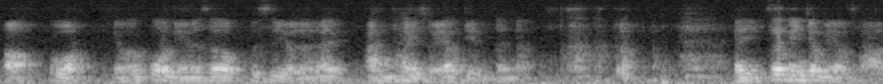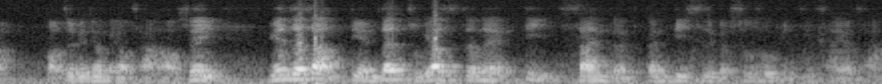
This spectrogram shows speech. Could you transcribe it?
哦，哇，有没有过年的时候不是有人来安太水要点灯啊？哎，这边就没有差了，好，这边就没有差哈。所以原则上点灯主要是针对第三个跟第四个输出品质才有差，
